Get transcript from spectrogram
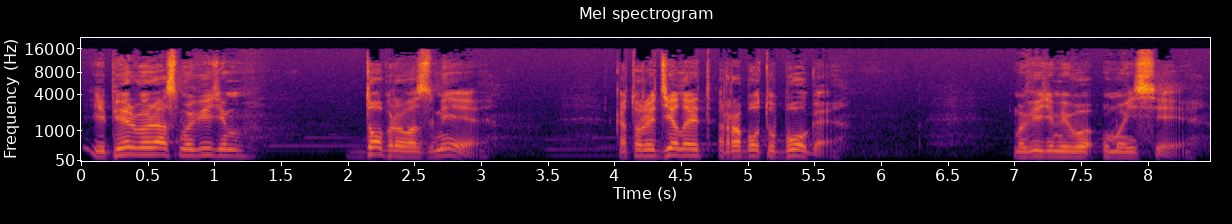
И первый раз мы видим доброго змея, который делает работу Бога. Мы видим его у Моисея –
